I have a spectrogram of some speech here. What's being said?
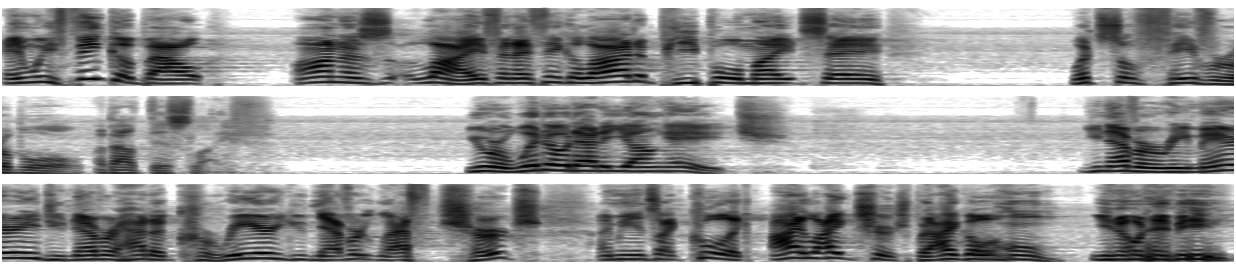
And we think about Anna's life, and I think a lot of people might say, What's so favorable about this life? You were widowed at a young age. You never remarried. You never had a career. You never left church. I mean, it's like, cool, like, I like church, but I go home. You know what I mean?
